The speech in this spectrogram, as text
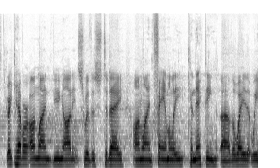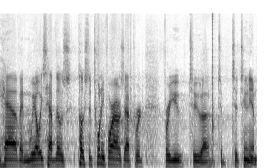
It's great to have our online viewing audience with us today, online family, connecting uh, the way that we have. And we always have those posted 24 hours afterward for you to, uh, to, to tune in.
